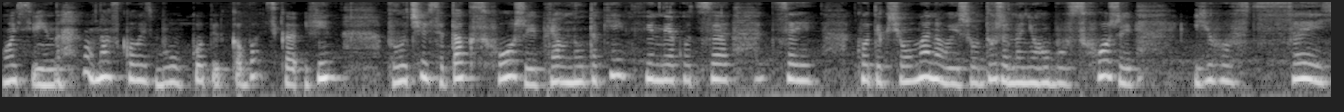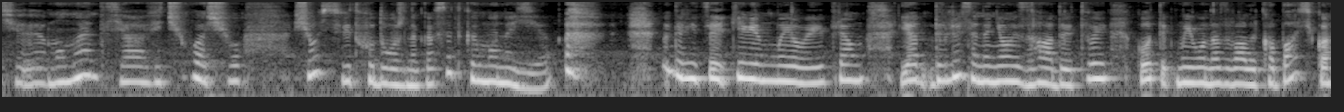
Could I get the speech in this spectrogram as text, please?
Ось він. У нас колись був котик Кабацька, і він получився так схожий, прям ну такий він, як оце цей котик, що у мене вийшов, дуже на нього був схожий. І в цей е, момент я відчула, що щось від художника все-таки в мене є. Дивіться, який він милий. Прям я дивлюся на нього і згадую. Той котик, ми його назвали Кабачка.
